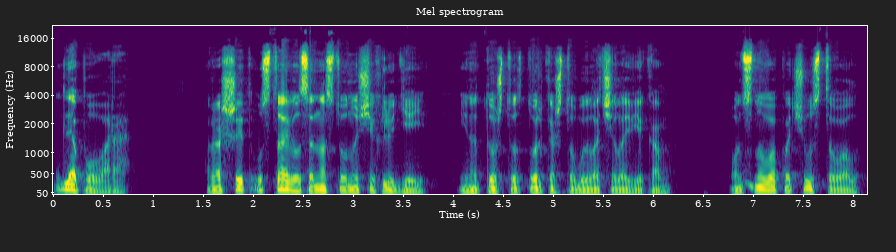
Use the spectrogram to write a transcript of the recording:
для повара». Рашид уставился на стонущих людей и на то, что только что было человеком. Он снова почувствовал,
